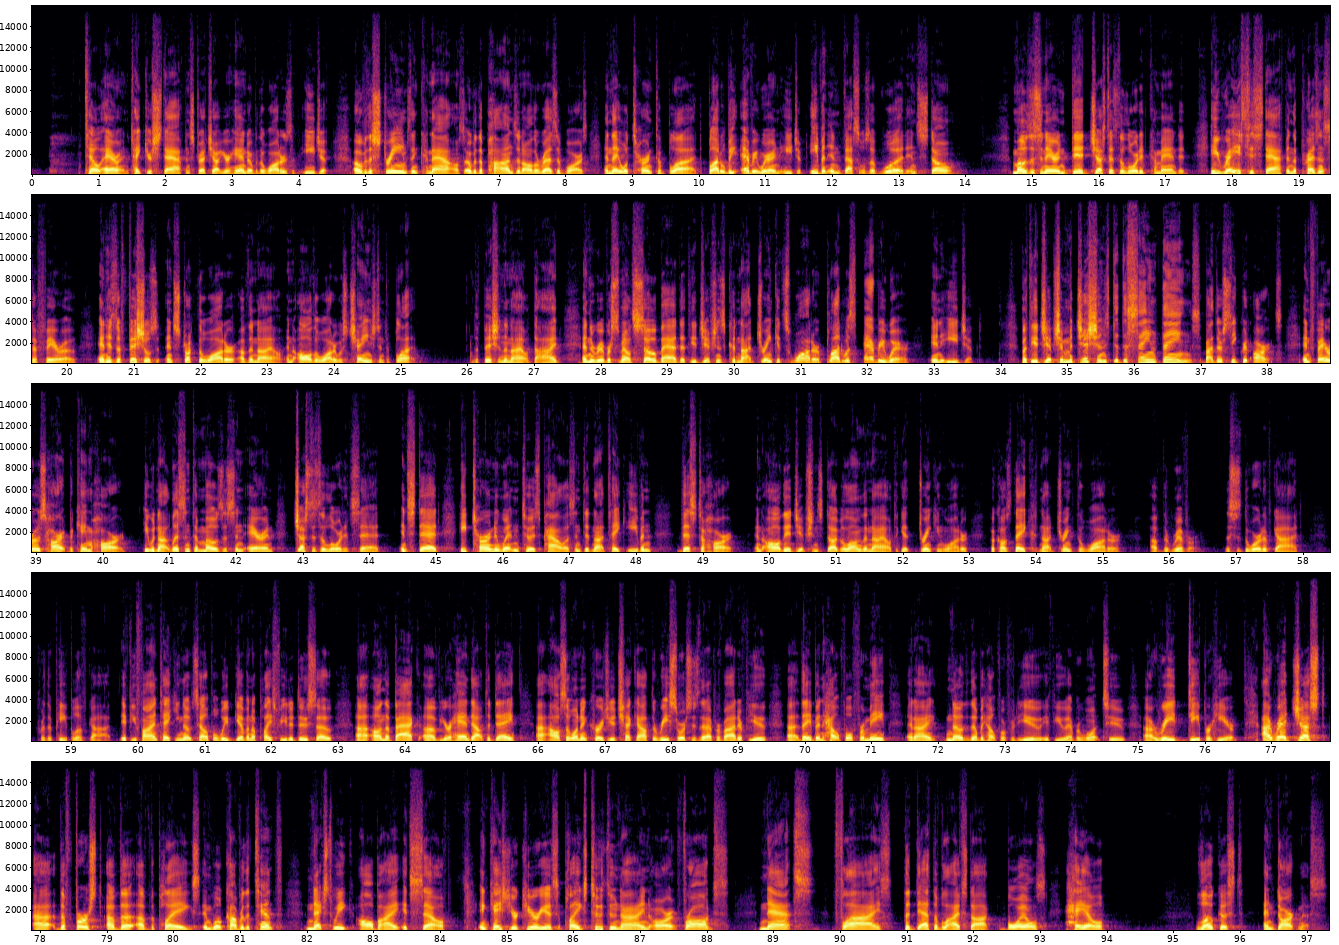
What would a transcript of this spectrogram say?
Tell Aaron, take your staff and stretch out your hand over the waters of Egypt, over the streams and canals, over the ponds and all the reservoirs, and they will turn to blood. Blood will be everywhere in Egypt, even in vessels of wood and stone. Moses and Aaron did just as the Lord had commanded. He raised his staff in the presence of Pharaoh and his officials and struck the water of the Nile, and all the water was changed into blood. The fish in the Nile died, and the river smelled so bad that the Egyptians could not drink its water. Blood was everywhere in Egypt. But the Egyptian magicians did the same things by their secret arts, and Pharaoh's heart became hard. He would not listen to Moses and Aaron, just as the Lord had said. Instead, he turned and went into his palace and did not take even this to heart. And all the Egyptians dug along the Nile to get drinking water because they could not drink the water of the river. This is the word of God for the people of God. If you find taking notes helpful, we've given a place for you to do so uh, on the back of your handout today. Uh, I also want to encourage you to check out the resources that I provided for you. Uh, they've been helpful for me, and I know that they'll be helpful for you if you ever want to uh, read deeper here. I read just uh, the first of the, of the plagues, and we'll cover the 10th next week all by itself. In case you're curious, plagues two through nine are frogs, gnats, flies, the death of livestock, boils, hail, locust, and darkness.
